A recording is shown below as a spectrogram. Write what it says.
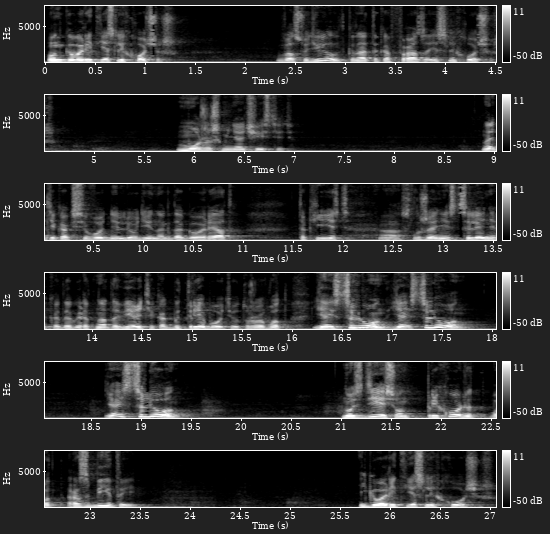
Он говорит, если хочешь. Вас удивила когда такая фраза, если хочешь, можешь меня очистить. Знаете, как сегодня люди иногда говорят, такие есть а, служения исцеления, когда говорят, надо верить и как бы требовать, вот уже вот, я исцелен, я исцелен, я исцелен. Но здесь он приходит вот разбитый и говорит, если хочешь.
